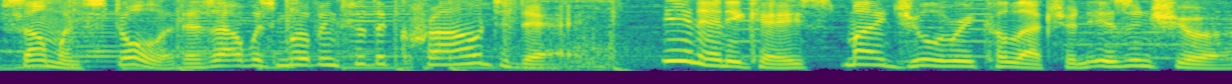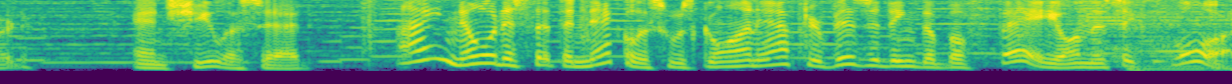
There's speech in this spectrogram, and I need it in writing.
Someone stole it as I was moving through the crowd today. In any case, my jewelry collection is insured. And Sheila said, I noticed that the necklace was gone after visiting the buffet on the sixth floor.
